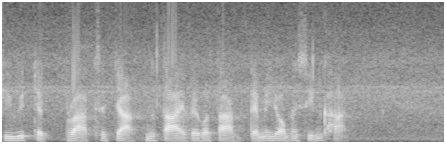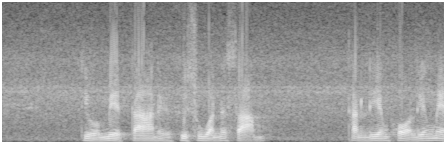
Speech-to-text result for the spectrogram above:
ชีวิตจะปราศจากหรือตายไปก็ตาม แต่ไม่ยอมให้ศีลขาด ที่ว่าเมตตาเนี่ยก็คือสุวรรณสามท่านเลี้ยงพ่อเลี้ยงแม่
